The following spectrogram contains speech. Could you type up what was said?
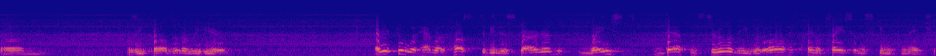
um, as he calls it over here, Every fruit would have a husk to be discarded. Waste, death, and sterility would all claim a place in the scheme of nature.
